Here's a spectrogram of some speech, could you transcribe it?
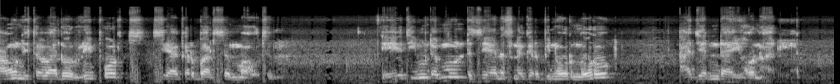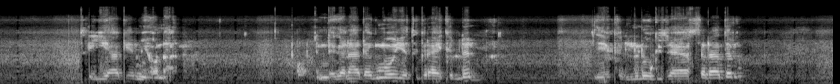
አሁን የተባለው ሪፖርት ሲያቀርብ አልሰማሁትም። ይሄ team ደግሞ እንደዚህ አይነት ነገር ቢኖር ኖሮ አጀንዳ ይሆናል፣ ጥያቄም ይሆናል። እንደገና ደግሞ የትግራይ ክልል የክልሉ ጊዜያዊ አስተዳደር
